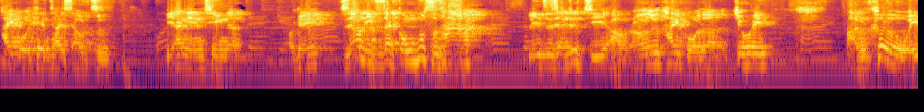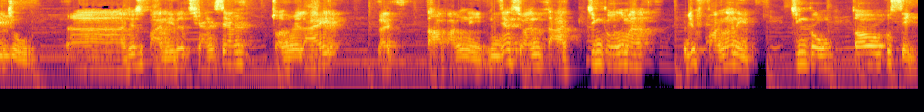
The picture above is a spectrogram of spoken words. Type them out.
泰国天才小子，比较年轻的。OK，只要李子嘉攻不死他，李子嘉就极好，然后那个泰国的就会反客为主啊，就是把你的强项转回来来打防你。你这样喜欢打进攻是吗？我就防到你进攻都不行，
